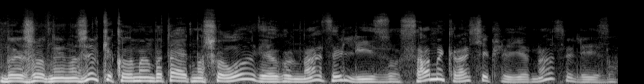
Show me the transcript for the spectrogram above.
Без жодної наживки, коли мене питають, на що ловить, я говорю, на залізо. Саме краще клює на залізо.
